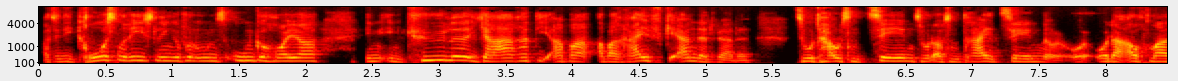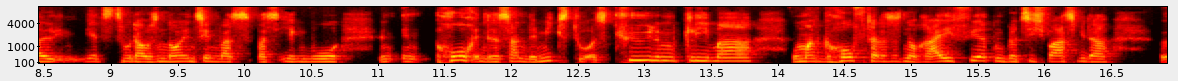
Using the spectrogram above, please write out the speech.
Also die großen Rieslinge von uns ungeheuer in, in kühle Jahre, die aber, aber reif geerntet werden. 2010, 2013 oder auch mal jetzt 2019, was, was irgendwo eine ein hochinteressante Mixtur aus kühlem Klima, wo man gehofft hat, dass es noch reif wird und plötzlich war es wieder äh,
